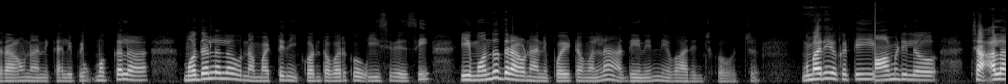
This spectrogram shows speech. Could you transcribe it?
ద్రావణాన్ని కలిపి మొక్కల మొదలలో ఉన్న మట్టిని కొంతవరకు తీసివేసి ఈ మందు ద్రావణాన్ని పోయటం వల్ల దీనిని నివారించుకోవచ్చు. మరి ఒకటి మామిడిలో చాలా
